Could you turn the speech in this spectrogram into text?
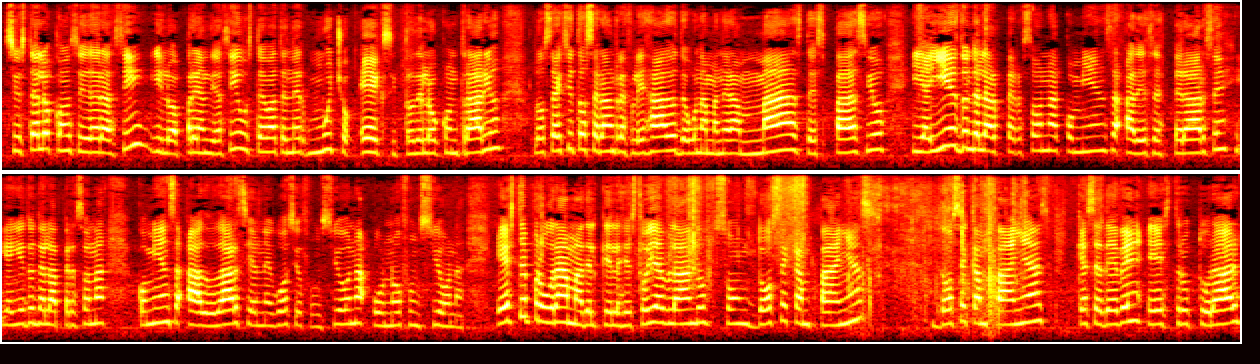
Si usted lo considera así y lo aprende así, usted va a tener mucho éxito. De lo contrario, los éxitos serán reflejados de una manera más despacio y ahí es donde la persona comienza a desesperarse y ahí es donde la persona comienza a dudar si el negocio funciona o no funciona. Este programa del que les estoy hablando son 12 campañas 12 campañas que se deben estructurar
